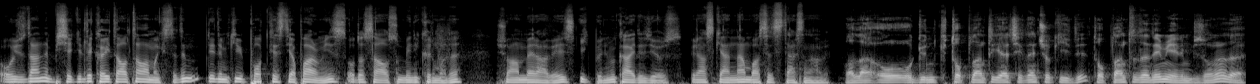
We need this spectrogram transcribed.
O yüzden de bir şekilde kayıt altına almak istedim. Dedim ki bir podcast yapar mıyız? O da sağ olsun beni kırmadı. Şu an beraberiz. İlk bölümü kaydediyoruz. Biraz kendinden bahset istersen abi. Valla o, o günkü toplantı gerçekten çok iyiydi. Toplantı da demeyelim biz ona da.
